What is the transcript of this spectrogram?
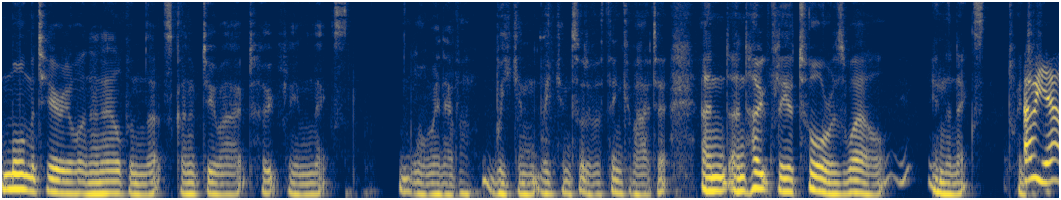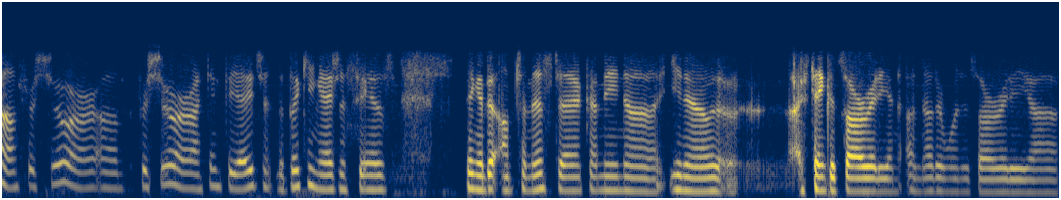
more material and an album that's kind of due out, hopefully in the next, well, whenever we can we can sort of think about it, and and hopefully a tour as well in the next 20. Oh yeah, for sure, um, for sure. I think the agent, the booking agency is being a bit optimistic. I mean, uh, you know, I think it's already an, another one is already uh,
